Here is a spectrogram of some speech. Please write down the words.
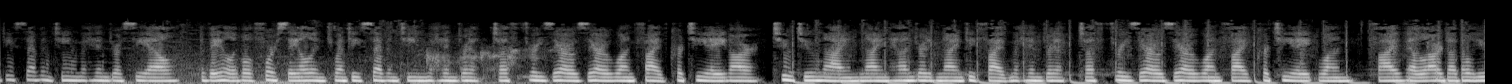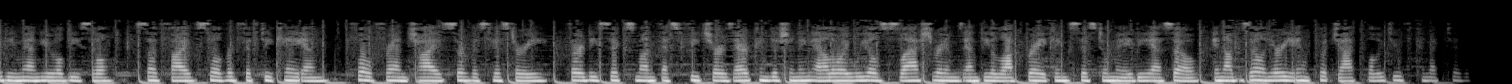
2017 Mahindra CL, available for sale in 2017 Mahindra TUV 30015 Curti 8R, 229995 Mahindra TUV 30015 Curti 81, 5 LRWD manual diesel, sub 5 silver 50 km, full franchise service history, 36 month S features air conditioning alloy wheels slash rims anti-lock braking system ABSO, in auxiliary input jack Bluetooth connectivity.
